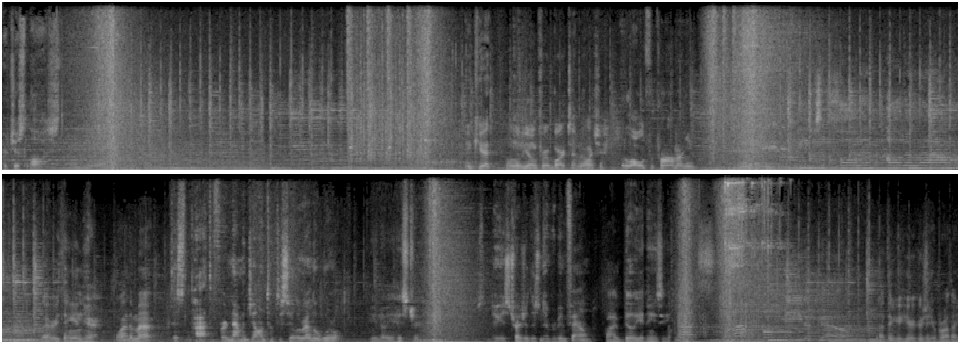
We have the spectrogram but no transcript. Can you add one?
They're just lost. Hey, kid. A little young for a bartender, aren't you? A little old for prom, aren't you? Everything in here. Why the map? This path Ferdinand Magellan took to sail around the world. You know your history. Biggest treasure that's never been found. Five billion easy. I think you're here because of your brother.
